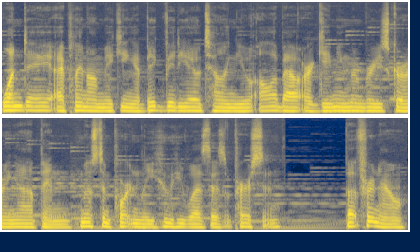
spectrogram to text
One day, I plan on making a big video telling you all about our gaming memories growing up and, most importantly, who he was as a person. But for now,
